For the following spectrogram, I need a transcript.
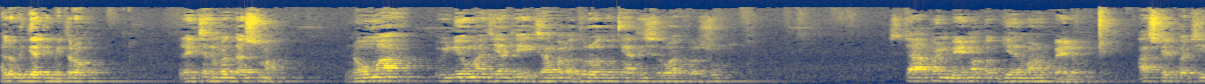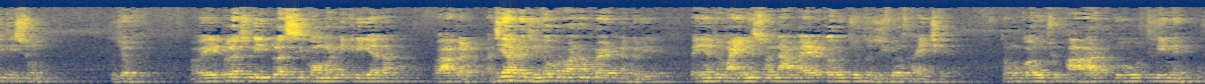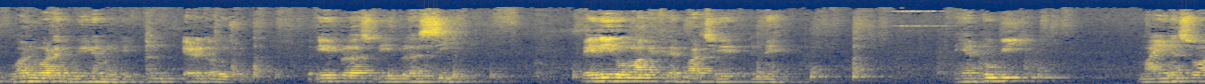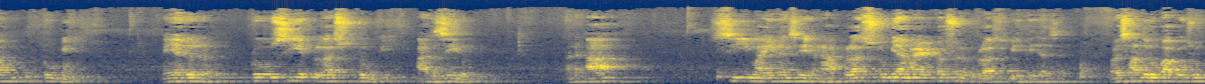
Hello વિદ્યાર્થી મિત્રો. Lecture number દસમાં, નવમા વિડીયોમાં જ્યાંથી એક્ઝામ્પલ અધૂરો હતો, ત્યાંથી શરૂઆત કરશું. ચાર પોઈન્ટ બે માં અગિયારમાંનો પહેલો. આ સ્ટેપ પછીથી શું? જો, હવે a plus b plus c common નીકળી ગયા હવે આગળ. હજી આપણે ઝીરો કરવાનો પ્રયત્ન કરીએ. તો અહીંયા જો માઇનસ વન આમાં એડ કરું છું, તો ઝીરો થાય છે. તો હું કરું છું આર ટુ થ્રી ને વન વડે ગુણીને મલ્ટી એડ કરું છું. A plus b plus c પહેલી રો માં કે ફેરફાર છે ને અહીંયા 2b minus 1 2b અહીંયા જોજો 2c ટુ 2b આ 0 અને આ c માઇનસ a, અને આ plus 2b આમાં એડ કરશો એટલે પ્લસ b થઈ જશે. હવે સાદું રૂપ આપું છું.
